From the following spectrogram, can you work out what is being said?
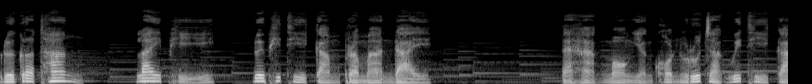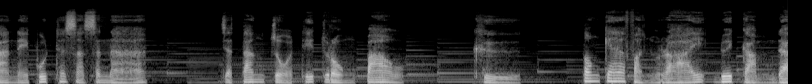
หรือกระทั่ง ไล่ผีด้วยพิธีกรรมประมาณใด แต่หากมองอย่างคนรู้จักวิธีการในพุทธศาสนา จะตั้งโจทย์ที่ตรงเป้า คือ ต้องแก้ฝันร้ายด้วยกรรมใด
